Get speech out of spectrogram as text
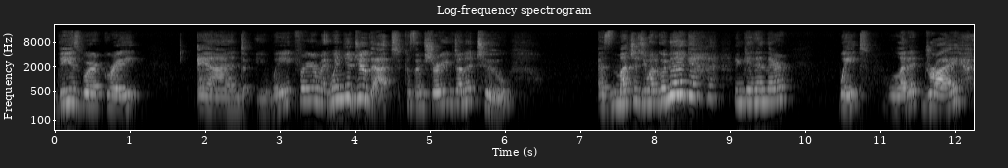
these work great. And you wait for your, when you do that, because I'm sure you've done it too, as much as you want to go and get in there, wait, let it dry.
